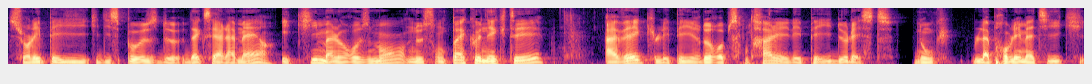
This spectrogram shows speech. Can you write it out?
sur les pays qui disposent d'accès à la mer et qui malheureusement ne sont pas connectés avec les pays d'Europe centrale et les pays de l'Est. Donc la problématique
